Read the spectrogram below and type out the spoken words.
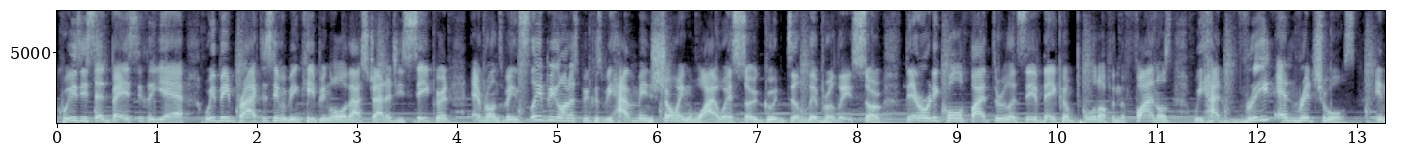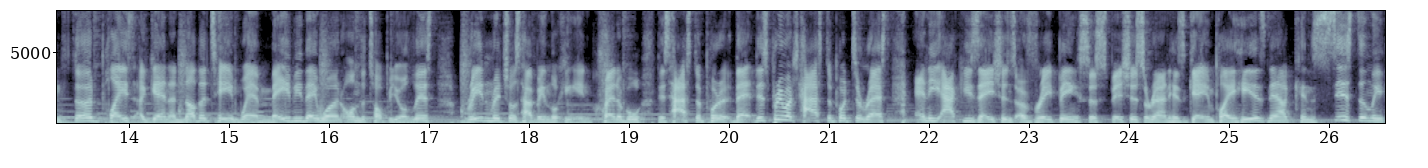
Queasy said basically, yeah, we've been practicing. We've been keeping all of our strategies secret. Everyone's been sleeping on us because we haven't been showing why we're so good deliberately. So they're already qualified through. Let's see if they can pull it off in the finals. We had Reed and Rituals in third place. Again, another team where maybe they weren't on the top of your list. Reed and Rituals have been looking incredible. This has to put it that this pretty much has to put to rest any accusations of Reet being suspicious around his gameplay. He is now consistently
